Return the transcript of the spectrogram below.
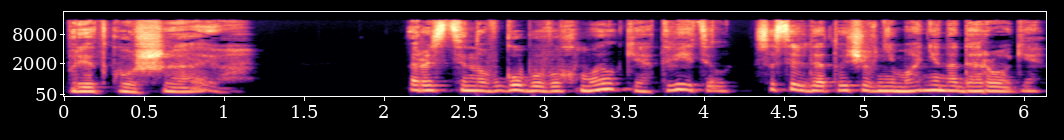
«Предвкушаю». Растянув губы в ухмылке, ответил, сосредоточив внимание на дороге.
